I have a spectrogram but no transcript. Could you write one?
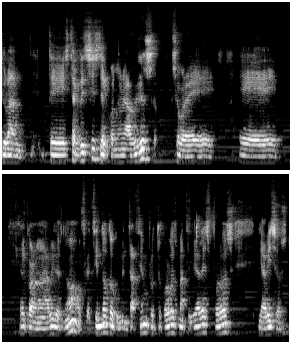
durante esta crisis del coronavirus sobre eh, el coronavirus, ¿no? ofreciendo documentación, protocolos, materiales, foros y avisos,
